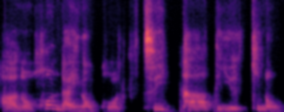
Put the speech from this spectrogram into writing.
あの本来のこう Twitter っていう機能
